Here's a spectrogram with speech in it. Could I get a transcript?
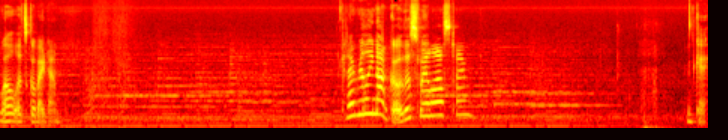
Well, let's go back down. Could I really not go this way last time? Okay.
